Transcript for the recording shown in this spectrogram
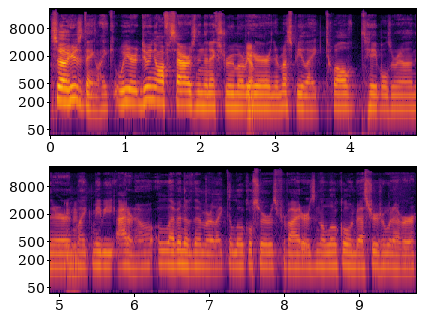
so here's the thing like we're doing office hours in the next room over Yep. here and there must be like 12 tables around there and like maybe i don't know 11 of them are like the local service providers and the local investors or whatever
